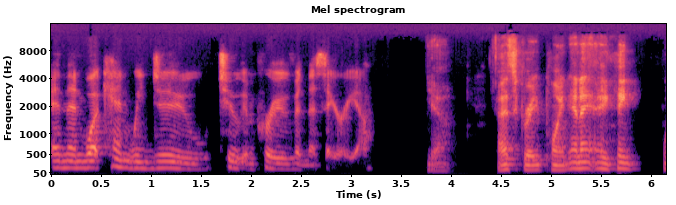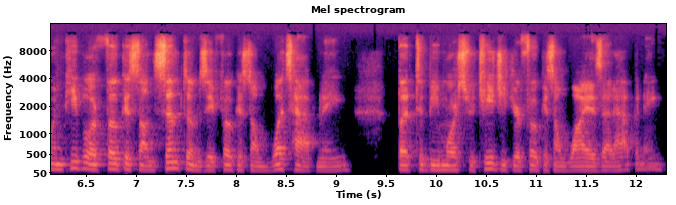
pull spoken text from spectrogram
And then what can we do to improve in this area? Yeah, that's a great point. And I, I think when people are focused on symptoms, they focus on what's happening. But to be more strategic, you're focused on why is that happening?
